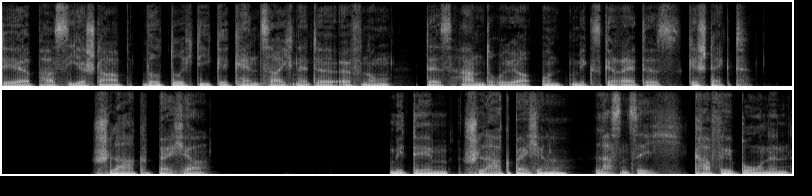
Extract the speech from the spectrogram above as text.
Der Passierstab wird durch die gekennzeichnete Öffnung des Handrühr- und Mixgerätes gesteckt. Schlagbecher Mit dem Schlagbecher lassen sich Kaffeebohnen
